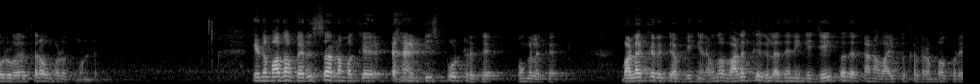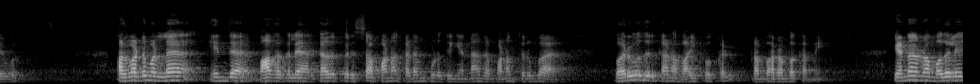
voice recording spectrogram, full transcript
ஒரு விதத்தில் உங்களுக்கு உண்டு. இந்த மாதம் பெருசாக நமக்கு டிஸ்பியூட் இருக்குது உங்களுக்கு. வழக்கு இருக்குது அப்படிங்கிறவங்க வழக்குகளை நீங்கள் ஜெயிப்பதற்கான வாய்ப்புகள் ரொம்ப குறைவு. அது மட்டுமல்ல இந்த மாதத்தில் யாருக்காவது பெருசாக பணம் கடன் கொடுத்தீங்கன்னா அந்த பணம் திரும்ப வருவதற்கான வாய்ப்புகள் ரொம்ப ரொம்ப கம்மி. ஏன்னா நான் முதலே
